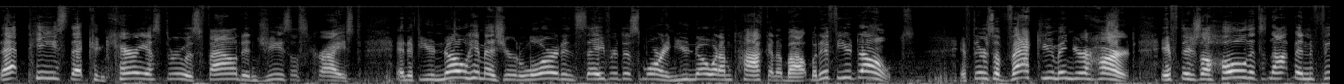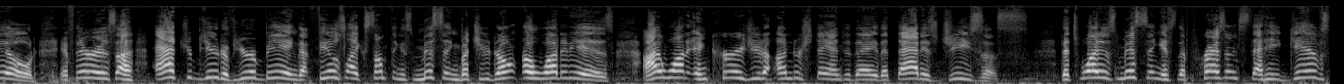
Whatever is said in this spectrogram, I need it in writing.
That peace that can carry us through is found in Jesus Christ. And if you know Him as your Lord and Savior this morning, you know what I'm talking about. But if you don't, if there's a vacuum in your heart, if there's a hole that's not been filled, if there is an attribute of your being that feels like something is missing but you don't know what it is, I want to encourage you to understand today that that is Jesus. That's what is missing is the presence that he gives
